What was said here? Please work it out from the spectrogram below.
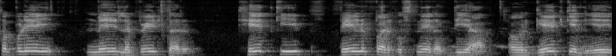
कपड़े में लपेटकर खेत की पेड़ पर उसने रख दिया और गेट के लिए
